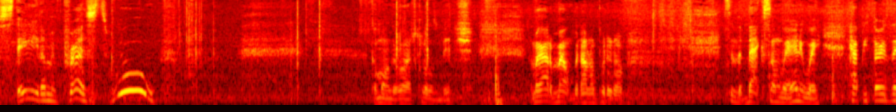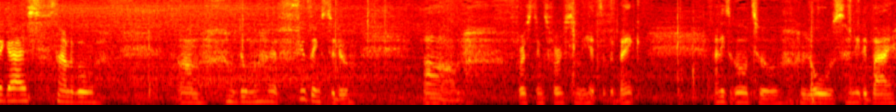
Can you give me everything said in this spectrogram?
Stayed. I'm impressed. Woo! Come on, garage, close, bitch. I'm got a mount, but I don't put it up. It's in the back somewhere. Anyway, happy Thursday, guys. It's time to go. Um, I have a few things to do. Um, first things first, let me head to the bank. I need to go to Lowe's. I need to buy.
